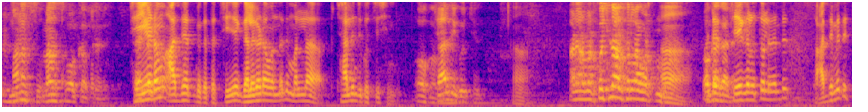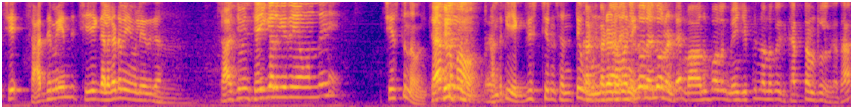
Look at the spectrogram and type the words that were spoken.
మనస్సు. మనసు ఒక చేయడం ఆధ్యాత్మికత. చేయగలగడం అన్నది మళ్ళా ఛాలెంజ్కి వచ్చేసింది. చాలీకి వచ్చింది. క్వశ్చన్ ఆన్సర్ లాగా వస్తుంది. చేయగలుగుతావు లేదంటే సాధ్యమైతే చే సాధ్యమైంది చేయగలగడం ఏమి లేదుగా. సాధ్యమైన చేయగలిగేది ఏముంది? చేస్తున్నాం అందుకే ఎగ్జిస్టెన్స్ అంటే ఉండడం అని అంటే మా అనుభవాలకు మేము చెప్పింది అనుకో ఇది కరెక్ట్ అంటలేదు కదా.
